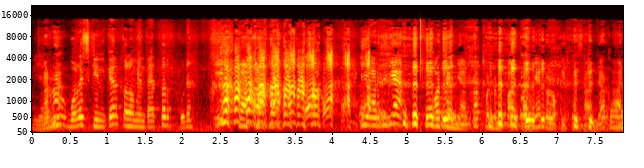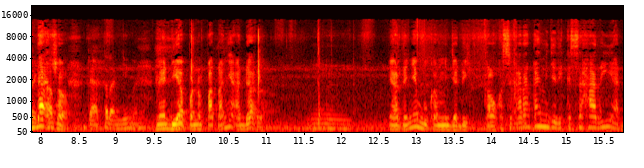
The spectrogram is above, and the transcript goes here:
Ya, Karena- lu boleh skincare kalau main teater udah Iya artinya oh ternyata penempatannya kalau kita sadar ada make up so. teater anjing mana Media penempatannya ada loh. Hmm, Ya artinya bukan menjadi kalau ke sekarang kan menjadi keseharian.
